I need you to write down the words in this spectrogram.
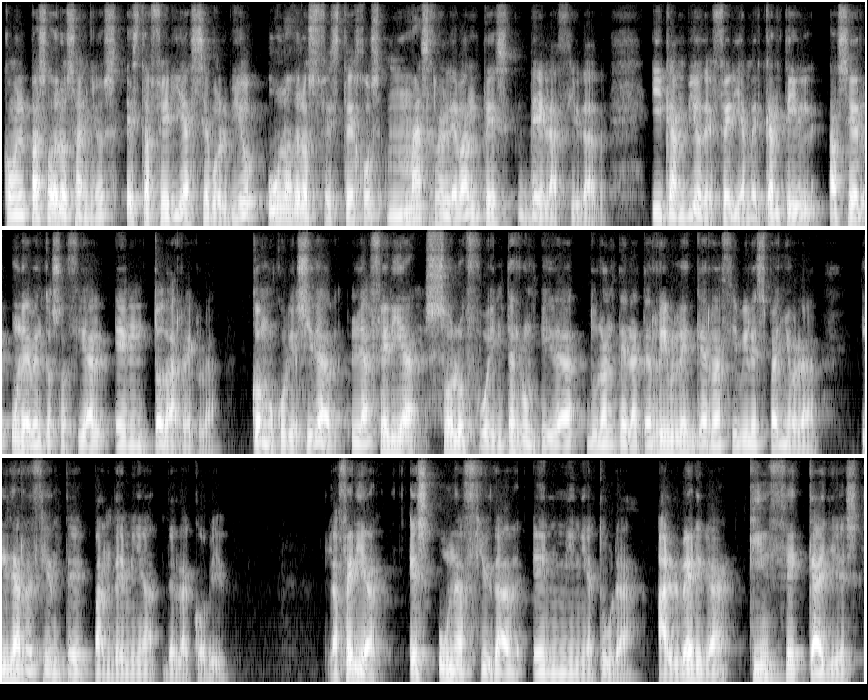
Con el paso de los años, esta feria se volvió uno de los festejos más relevantes de la ciudad y cambió de feria mercantil a ser un evento social en toda regla. Como curiosidad, la feria solo fue interrumpida durante la terrible Guerra Civil Española y la reciente pandemia de la COVID. La feria es una ciudad en miniatura, alberga 15 calles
